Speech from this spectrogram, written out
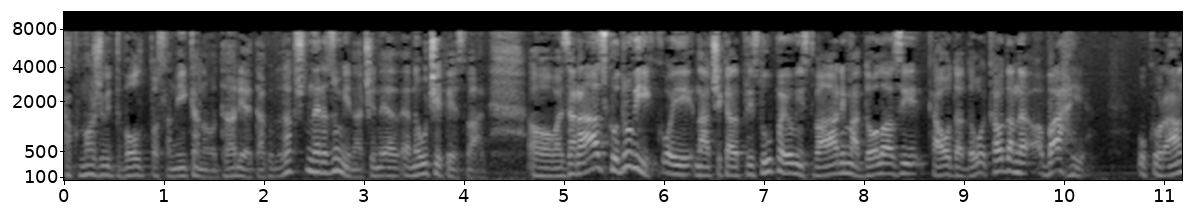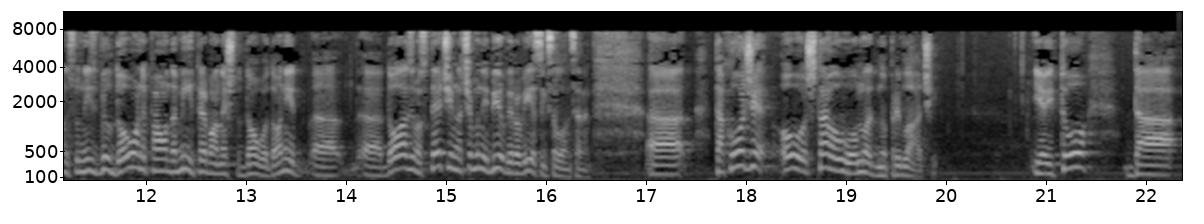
Kako može biti volt poslanika novotarija i tako da, zato što ne razumije, znači ne, nauči te stvari. Ovaj, za razliku od drugih koji, znači kada pristupaju ovim stvarima, dolazi kao da, kao da na vahije, u Koranu su nisu bili dovoljni, pa onda mi trebamo nešto novo donijeti. Uh, uh, dolazimo s nečim na čemu nije bio vjerovijesnik sa lancenem. Uh, e, također, ovo, šta ovo omladino privlači? Je i to da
